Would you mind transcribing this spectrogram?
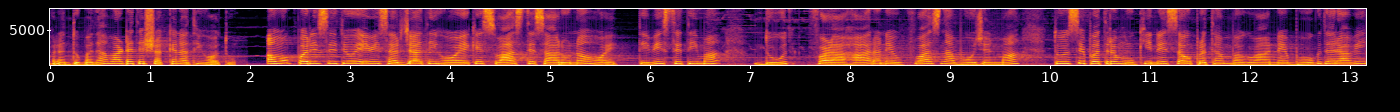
પરંતુ બધા માટે તે શક્ય નથી હોતું. અમુક પરિસ્થિતિઓ એવી સર્જાતી હોય કે સ્વાસ્થ્ય સારું ન હોય તેવી સ્થિતિમાં દૂધ ફળાહાર અને ઉપવાસના ભોજનમાં તુલસીપત્ર મૂકીને સૌ પ્રથમ ભગવાનને ભોગ ધરાવી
